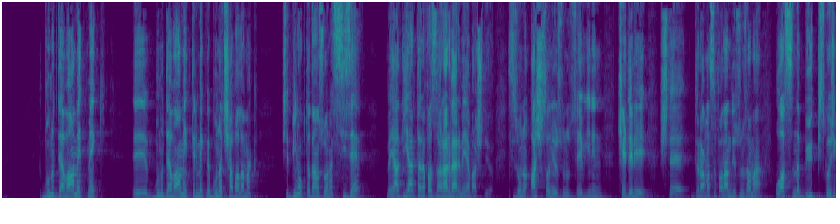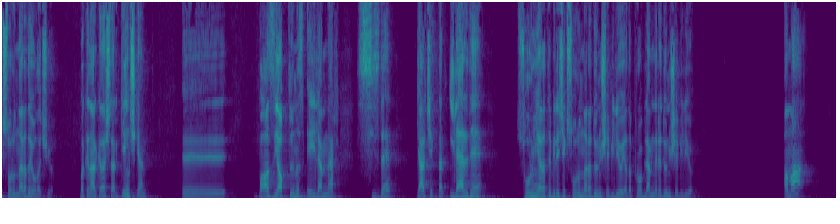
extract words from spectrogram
Bunu devam etmek, e, bunu devam ettirmek ve buna çabalamak işte bir noktadan sonra size veya diğer tarafa zarar vermeye başlıyor. Siz onu aşk sanıyorsunuz, sevginin kederi, işte draması falan diyorsunuz ama o aslında büyük psikolojik sorunlara da yol açıyor. Bakın arkadaşlar gençken eee, bazı yaptığınız eylemler sizde gerçekten ileride sorun yaratabilecek sorunlara dönüşebiliyor ya da problemlere dönüşebiliyor. Ama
